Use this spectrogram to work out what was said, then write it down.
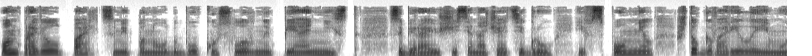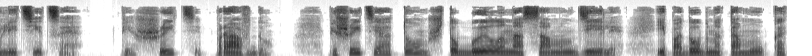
Он провел пальцами по ноутбуку, словно пианист, собирающийся начать игру, и вспомнил, что говорила ему Летиция. «Пишите правду». Пишите о том, что было на самом деле, и подобно тому, как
